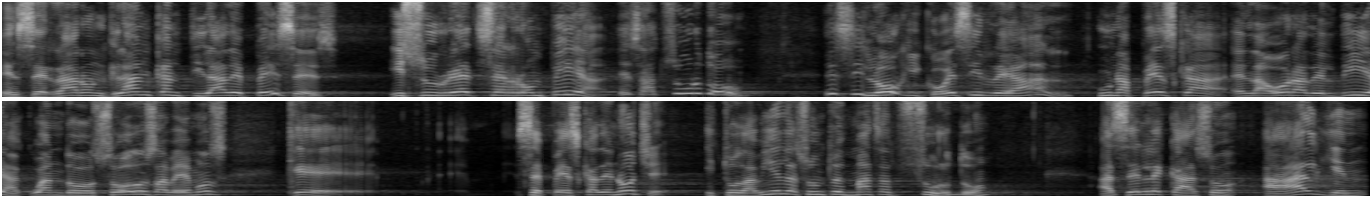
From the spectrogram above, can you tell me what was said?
encerraron gran cantidad de peces y su red se rompía. Es absurdo. Es ilógico, es irreal. Una pesca en la hora del día cuando todos sabemos que se pesca de noche. Y todavía el asunto es más absurdo hacerle caso a alguien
